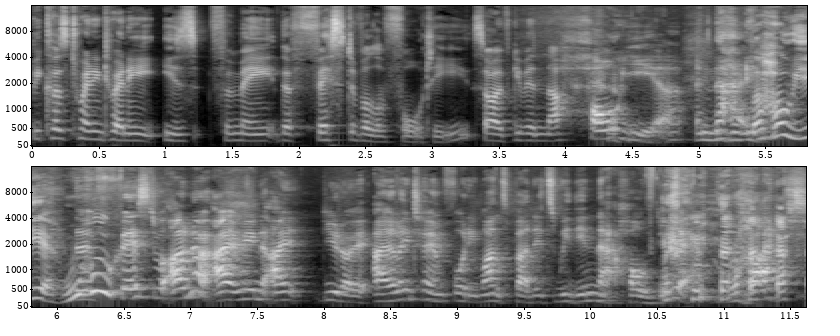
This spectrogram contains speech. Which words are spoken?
because 2020 is for me the festival of 40, so I've given the whole year a name. the whole year. The festival. I know. I mean, I you know, I only turned 40 once, but it's within that whole year, right?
